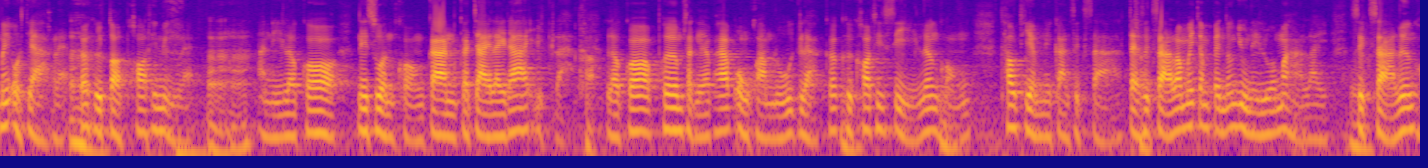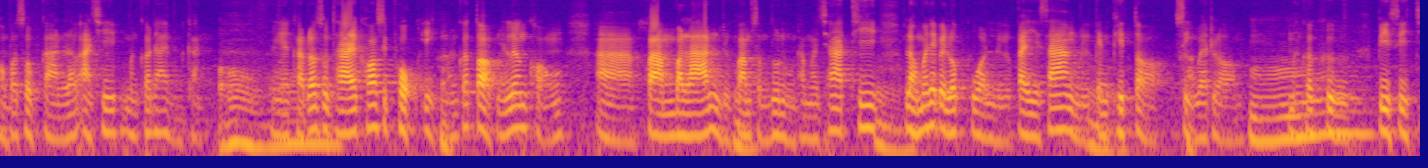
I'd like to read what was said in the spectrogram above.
ไม่อดอยากแหละอ่าก็คือตอบข้อที่หนึ่งแหละอ่าฮะอันนี้แล้วก็ในส่วนของการกระจายรายได้อีกล่ะครับแล้วก็เพิ่มศักยภาพองค์ความรู้อีกล่ะ ก็คือข้อทีสี่ 4 เรื่องของเท่าเทียมในการศึกษา แต่ศึกษาเราไม่จำเป็นต้องอยู่ในรั้วมหาลัย ศึกษาเรื่องของประสบการณ์ แล้วอาชีพมันก็ได้เหมือนกันโอ้อย่างเงี้ยครับแล้วสุดท้ายข้อ 16 อีกมันก็ตอบในเรื่องของอาความบาลานซ์หรือความสมดุลของธรรมชาติที่เราไม่ได้ไปรบกวนหรือไปสร้างหรือเป็นพิษต่อสิ่งแวดล้อม มันก็คือ BCG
